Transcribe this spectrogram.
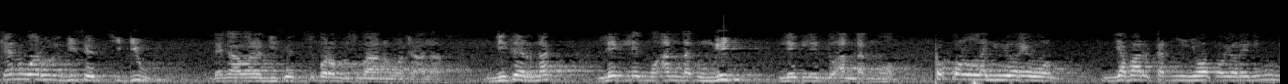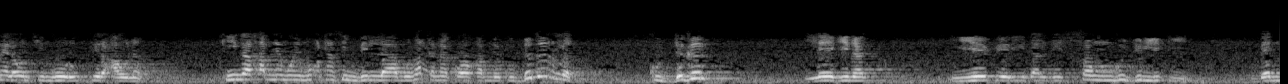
kenn warul nisër ci diw da ngaa war a niseer ci borom bi subhanahu wa taala niseer nag léeg-léeg mu ànd ak ngiñ léeg-léeg du ànd ak moom tokol la ñu yore woon njabarkat ñi ñoo ko yore ni mu meloon ci nguuru firawna kii nga xam ne mooy mu'tasim billah mu nekk na koo xam ne ku dëgër la ku dëgër léegi nag yéeféer yi dal di songu jullit yi benn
